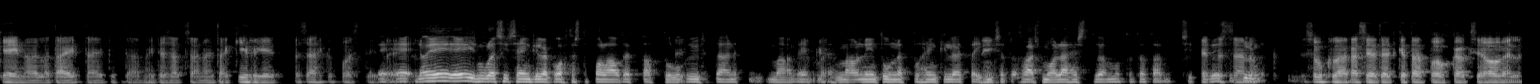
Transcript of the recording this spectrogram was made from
keinoilla tai, tai tota, mitä sä oot saanut, tai kirjeitä tai sähköpostia? Tai... Ei, no ei, ei mulle siis henkilökohtaista palautetta ole tullut niin. yhtään. Että mä, okay. mä oon niin tunnettu henkilö, että niin. ihmiset osaisivat mua lähestyä, mutta tota, sitten Et saanut suklaarasioita etkä tai poukkauksia ovelle?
